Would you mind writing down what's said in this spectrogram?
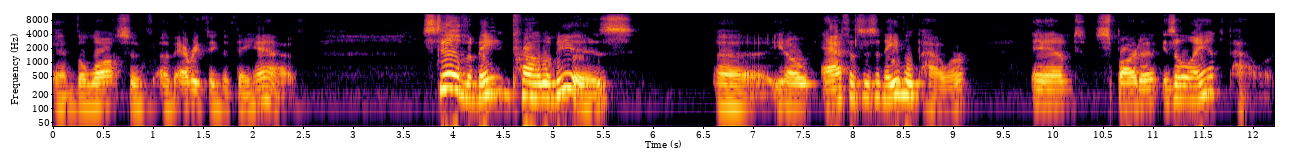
and the loss of, of everything that they have. Still, the main problem is you know, Athens is a naval power, and Sparta is a land power.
